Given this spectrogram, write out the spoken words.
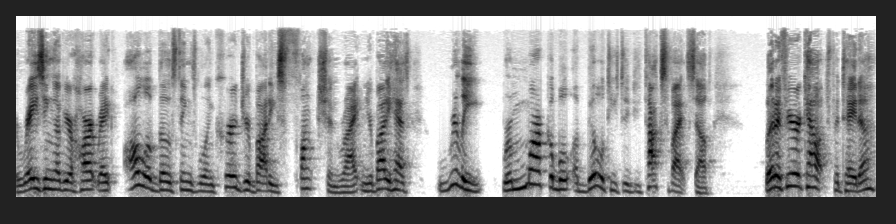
the raising of your heart rate, all of those things will encourage your body's function, right? And your body has really remarkable abilities to detoxify itself. But if you're a couch potato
